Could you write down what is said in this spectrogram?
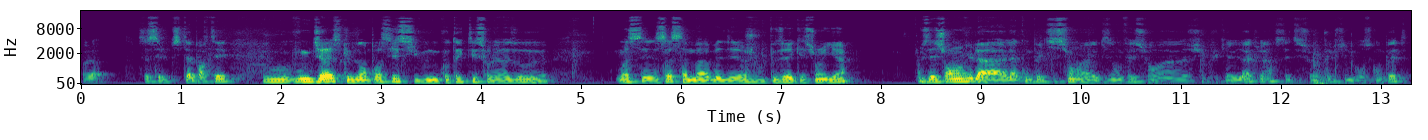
Voilà ça c'est le petit aparté vous, vous me direz ce que vous en pensez si vous nous contactez sur les réseaux euh, moi, ça, ça m'a. bah, D'ailleurs, je vous posais la question, les gars. Vous avez sûrement vu la, compétition euh, qu'ils ont fait sur, euh, je sais plus quel lac là. C'était sur YouTube, c'est une grosse compète.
